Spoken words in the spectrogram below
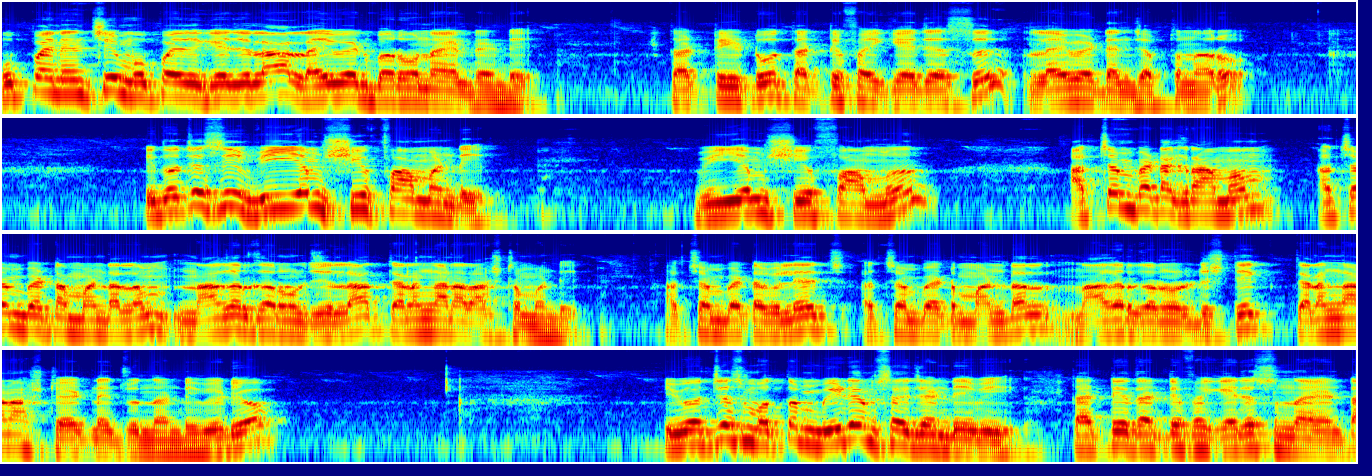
ముప్పై నుంచి ముప్పై ఐదు కేజీల లైవ్ వెయిట్ బరువు ఉన్నాయంటండి. Thirty two thirty five kgs live weight అని చెప్తున్నారు. ఇది వచ్చేసి విఎం షీ ఫామ్ అండి. విఎం షీ ఫామ్ అచ్చంపేట గ్రామం అచ్చంపేట మండలం నాగర్ కర్నూలు జిల్లా తెలంగాణ రాష్ట్రం అండి. Achampet village Achampet mandal Nagar Kurnool district Telangana state నుంచి ఉందండి వీడియో. ఇవి వచ్చేసి మొత్తం మీడియం సైజ్ అండి ఇవి. థర్టీ థర్టీ ఫైవ్ కేజెస్ ఉన్నాయంట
